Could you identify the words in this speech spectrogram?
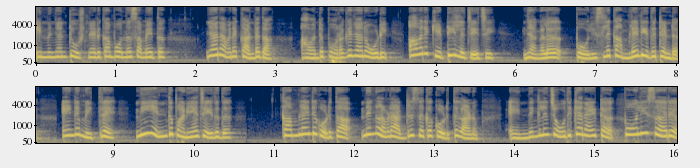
ഇന്ന് ഞാൻ ട്യൂഷൻ എടുക്കാൻ പോകുന്ന സമയത്ത് ഞാൻ അവനെ കണ്ടതാ. അവന്റെ പുറകെ ഞാൻ ഓടി. അവനെ കിട്ടിയില്ല ചേച്ചി. ഞങ്ങൾ പോലീസിൽ കംപ്ലൈന്റ് ചെയ്തിട്ടുണ്ട്. എന്റെ മിത്രേ നീ എന്ത് പണിയാ ചെയ്തത്? കംപ്ലൈന്റ് കൊടുത്താ നിങ്ങൾ അവിടെ അഡ്രസ് ഒക്കെ കൊടുത്തു കാണും. എന്തെങ്കിലും ചോദിക്കാനായിട്ട് പോലീസുകാര്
